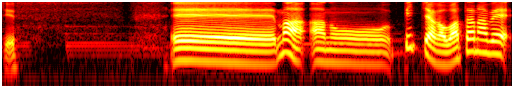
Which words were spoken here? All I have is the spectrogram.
です。えー、まあ、あのー、ピッチャーが渡辺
